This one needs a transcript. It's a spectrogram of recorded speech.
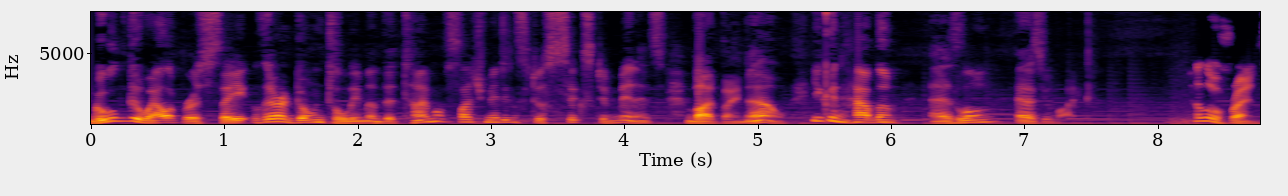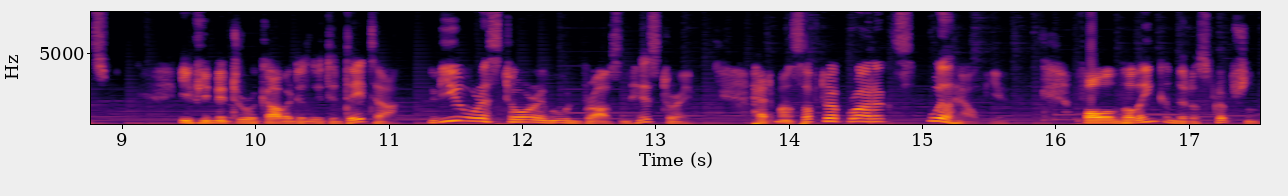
Google developers say they are going to limit the time of such meetings to 60 minutes, but by now you can have them as long as you like. Hello friends! If you need to recover deleted data, view or restore removed browsing history, Hetman Software Products will help you. Follow the link in the description,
